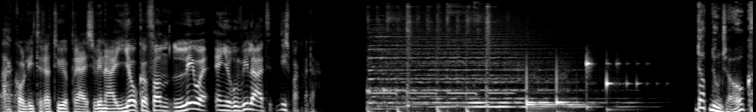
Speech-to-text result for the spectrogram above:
ACO Literatuurprijswinnaar Joke van Leeuwen en Jeroen Wielaert, die sprak me daar. Dat doen ze ook.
